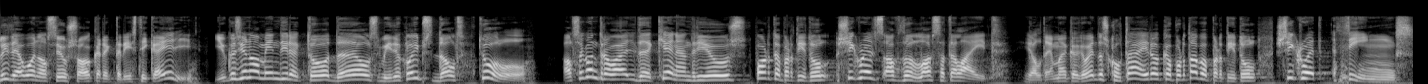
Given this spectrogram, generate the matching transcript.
li deuen el seu so característic a ell, i ocasionalment director dels videoclips dels Tool. El segon treball de Ken Andrews porta per títol Secrets of the Lost Satellite, i el tema que acabem d'escoltar era el que portava per títol Secret Things.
